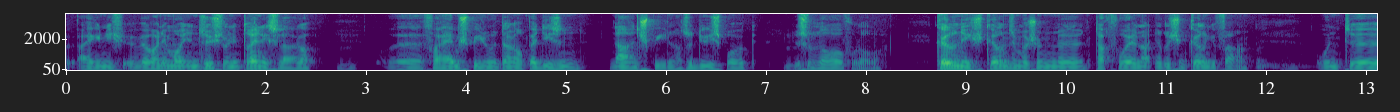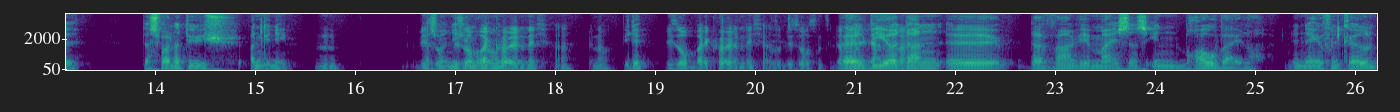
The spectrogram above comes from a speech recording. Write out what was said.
äh, eigentlich, wir waren immer in Süchtel im Trainingslager, äh, vor Heimspielen und dann auch bei diesen nahen Spielen, also Duisburg, Düsseldorf oder Köln nicht. Köln sind wir schon äh, einen Tag vorher nach, in Richtung Köln gefahren. Und äh, das war natürlich angenehm. Wieso, man nicht wieso bei Köln nicht? Ja, genau. Bitte? Wieso bei Köln nicht? Also wieso sind sie da? Weil wir dabei? dann, äh, da waren wir meistens in Brauweiler, in der Nähe von Köln.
